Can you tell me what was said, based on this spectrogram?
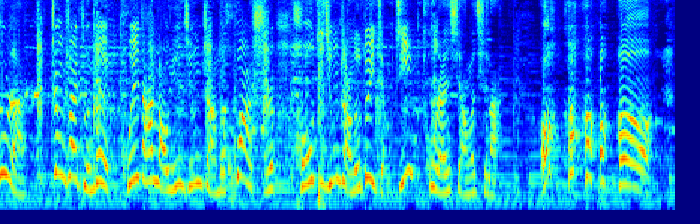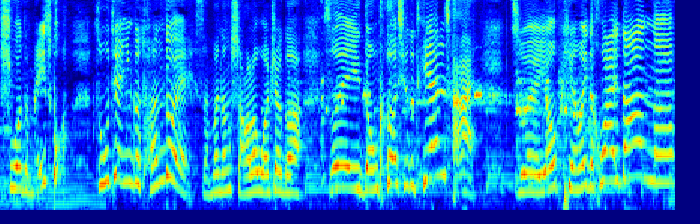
突然。正在准备回答老鹰警长的话时，猴子警长的对讲机突然响了起来。哦，哈哈哈哈！说的没错，组建一个团队，怎么能少了我这个最懂科学的天才、最有品味的坏蛋呢？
